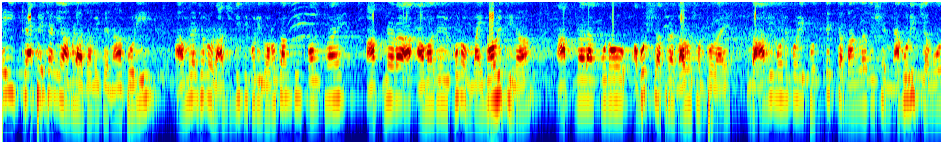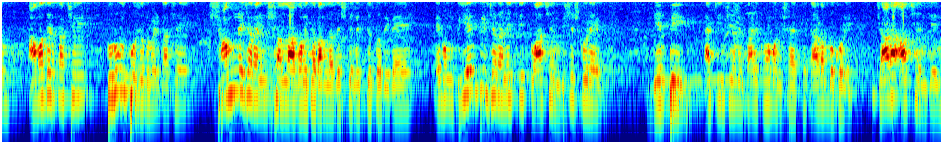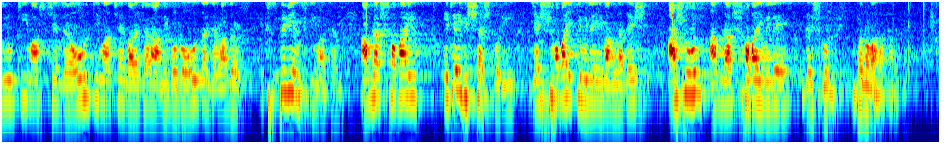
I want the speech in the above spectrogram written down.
এই ট্র্যাপে জানি আমরা আগামীতে না পড়ি। আমরা যেন রাজনীতি করি গণতান্ত্রিক পন্থায়, আপনারা আমাদের কোনো মাইনরিটি না, আপনারা কোনো, অবশ্যই আপনারা গাঢ় সম্প্রদায়, কিন্তু আমি মনে করি প্রত্যেকটা বাংলাদেশের নাগরিক যেমন আমাদের কাছে, তরুণ প্রজন্মের কাছে, সামনে যারা ইনশাল্লাহ আগামীতে বাংলাদেশকে নেতৃত্ব দেবে এবং বিএনপির যারা নেতৃত্ব আছেন, বিশেষ করে BNP acting chairman Tarique Rahman সাহেব থেকে আরম্ভ করে যারা আছেন, যে নিউ টিম আসছেন, যারা ওল্ড টিম আছেন বা যারা আমি বলব ওল্ড আর যারা আদার এক্সপিরিয়েন্স টিম আছেন, আমরা সবাই এটাই বিশ্বাস করি যে সবাইকে মিলে এই বাংলাদেশ, আসুন আমরা সবাই মিলে দেশ গড়ি। ধন্যবাদ আপনাদের।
